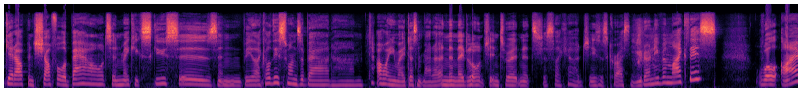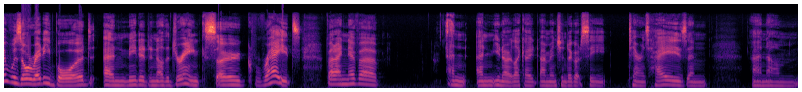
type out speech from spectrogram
get up and shuffle about and make excuses and be like, Oh, this one's about, um, oh, anyway, it doesn't matter. And then they launch into it and it's just like, Oh, Jesus Christ, you don't even like this? Well, I was already bored and needed another drink. So great. But I never, and, and, you know, like I, I mentioned, I got to see Terrence Hayes and, and um,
